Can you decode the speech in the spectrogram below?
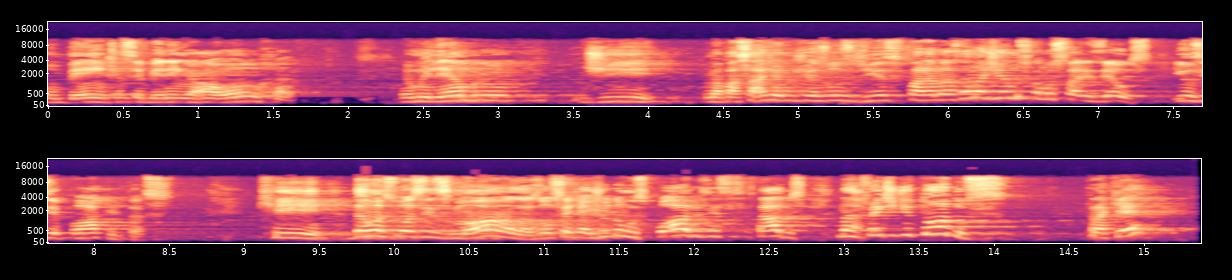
o bem, receberem a honra. Eu me lembro de uma passagem onde Jesus diz para nós não agirmos como os fariseus e os hipócritas, que dão as suas esmolas, ou seja, ajudam os pobres necessitados na frente de todos. Para quê?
